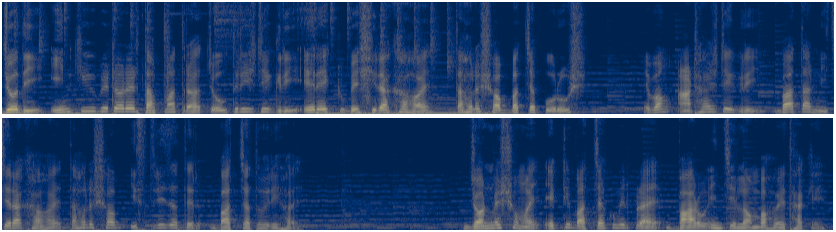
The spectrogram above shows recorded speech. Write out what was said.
যদি ইনকিউবেটরের তাপমাত্রা চৌত্রিশ ডিগ্রি এর একটু বেশি রাখা হয়, তাহলে সব বাচ্চা পুরুষ এবং আঠাশ ডিগ্রি বা তার নিচে রাখা হয়, তাহলে সব স্ত্রী জাতের বাচ্চা তৈরি হয়। জন্মের সময় একটি বাচ্চা কুমির প্রায় বারো ইঞ্চি লম্বা হয়ে থাকে।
